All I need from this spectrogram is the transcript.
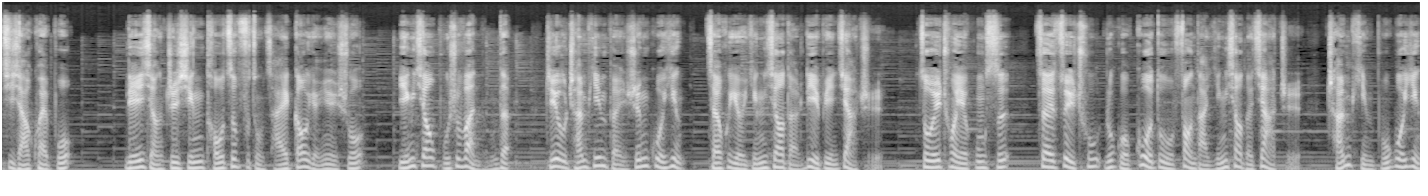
记下快播。联想之星投资副总裁高圆圆说：“营销不是万能的，只有产品本身过硬，才会有营销的裂变价值。作为创业公司，在最初如果过度放大营销的价值，产品不过硬，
